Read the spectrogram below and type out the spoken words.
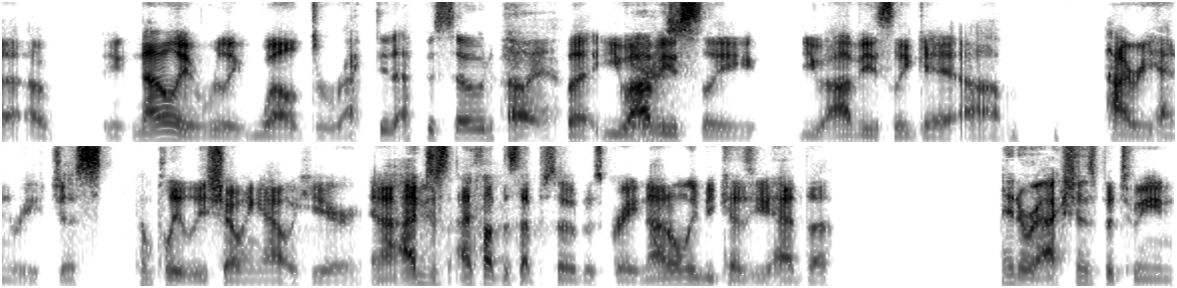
a, a not only a really well directed episode, oh yeah but you obviously you obviously get um Tyree Henry just completely showing out here. And I, I just I thought this episode was great, not only because you had the interactions between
